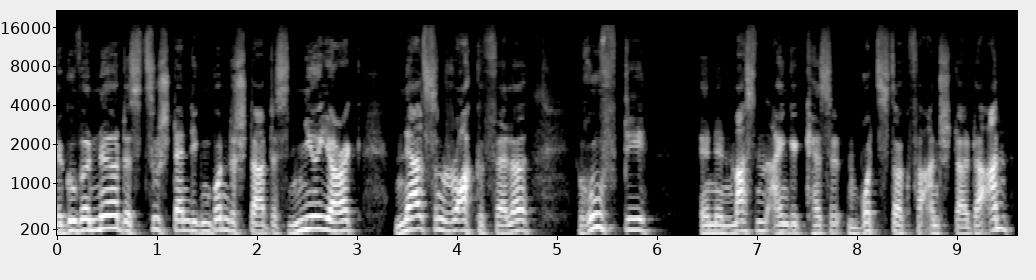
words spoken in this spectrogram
Der Gouverneur des zuständigen Bundesstaates New York, Nelson Rockefeller, ruft die in den Massen eingekesselten Woodstock-Veranstalter an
